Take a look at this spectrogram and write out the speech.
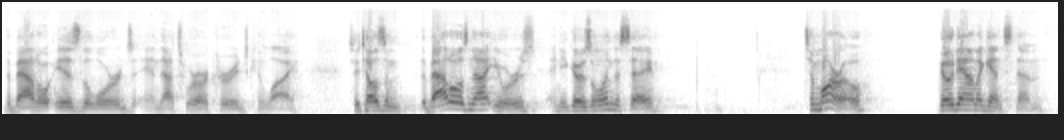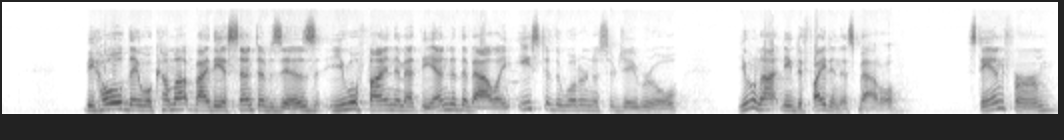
The battle is the Lord's, and that's where our courage can lie. So he tells them, The battle is not yours. And he goes on to say, Tomorrow, go down against them. Behold, they will come up by the ascent of Ziz. You will find them at the end of the valley, east of the wilderness of Jeruel. You will not need to fight in this battle. Stand firm,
